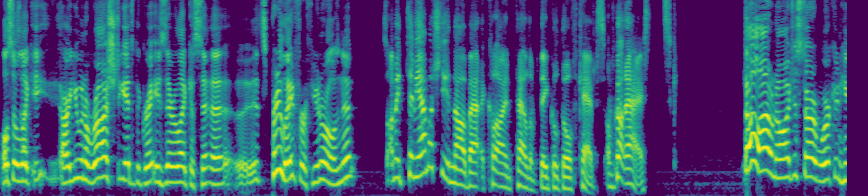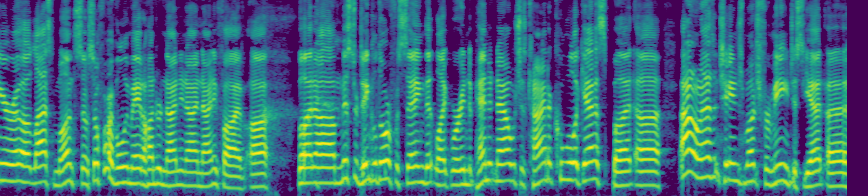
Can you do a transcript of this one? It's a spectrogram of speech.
Also, like, are you in a rush to get to the grave? Is there like a? Uh, it's pretty late for a funeral, isn't it? So, I mean, Timmy, how much do you know about the clientele of Dinkeldorf cabs? I've got to ask. No, I don't know. I just started working here uh, last month, so so far I've only made 199.95. Uh, but uh, Mr. Dinkeldorf was saying that like we're independent now, which is kind of cool, I guess. But uh, I don't know. It hasn't changed much for me just yet. Uh,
